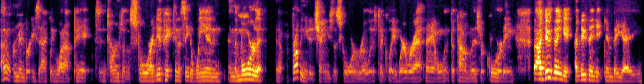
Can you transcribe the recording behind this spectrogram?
I don't remember exactly what I picked in terms of the score. I did pick Tennessee to win, and the more that you know, I probably need to change the score realistically where we're at now at the time of this recording. But I do think it I do think it can be a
